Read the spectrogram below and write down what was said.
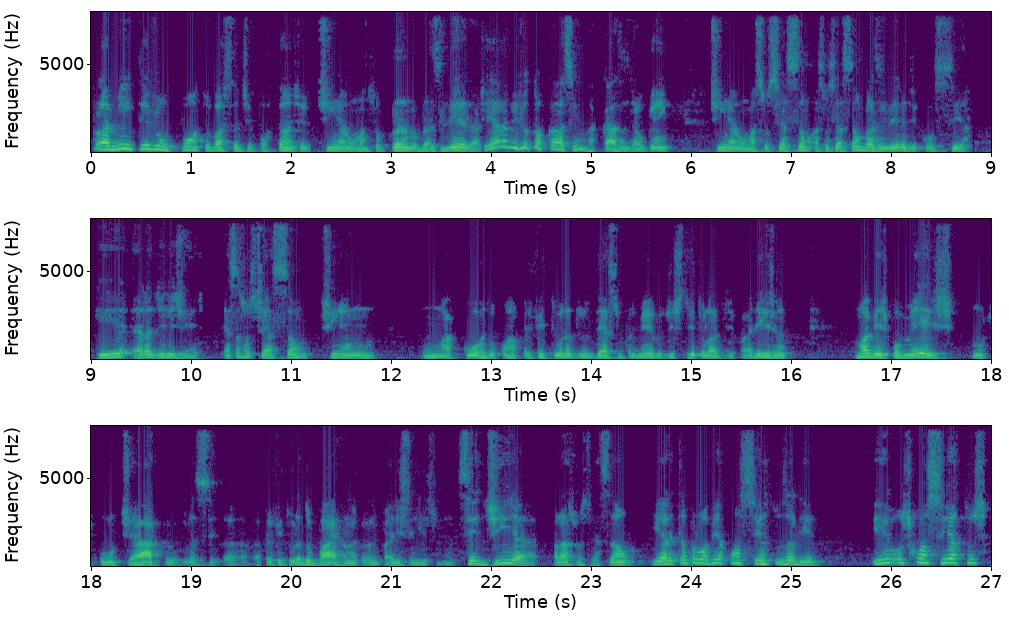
Para mim, teve um ponto bastante importante. Eu tinha uma soprano brasileira, e ela me viu tocar assim na casa de alguém. Tinha uma associação, Associação Brasileira de Concerto, que era dirigente. Essa associação tinha um, um acordo com a prefeitura do 11º Distrito, lá de Paris, né? Uma vez por mês, um, um teatro, a prefeitura do bairro, né, em Paris tem isso, né? cedia para a associação e ela então promovia concertos ali. E os concertos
